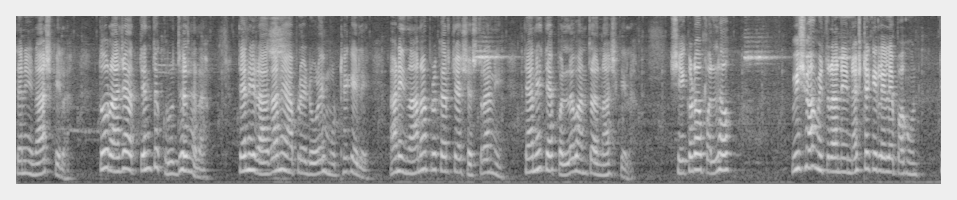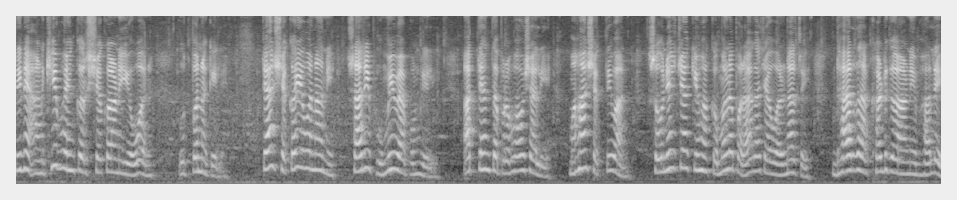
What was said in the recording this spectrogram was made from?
त्याने नाश केला. तो राजा अत्यंत क्रुद्ध झाला. त्याने रागाने आपले डोळे मोठे केले आणि नाना प्रकारच्या शस्त्रांनी त्याने त्या पल्लवांचा नाश केला. शेकडो पल्लव विश्वामित्राने नष्ट केलेले पाहून तिने आणखी भयंकर शक आणि यवन उत्पन्न केले. त्या शकयवनाने सारी भूमी व्यापून गेली. अत्यंत प्रभावशाली महाशक्तिवान सोन्याच्या किंवा कमलपरागाच्या वर्णाचे धारधार खड्ग आणि भाले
